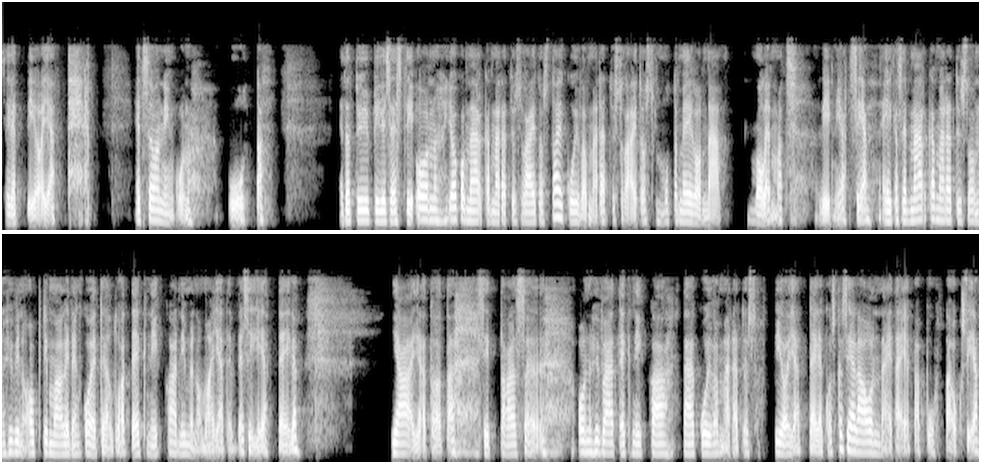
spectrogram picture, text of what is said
sille biojätteelle. Et se on niin kuin uutta. Että tyypillisesti on joko märkämärätyslaitos tai kuivamärätyslaitos, mutta meillä on nämä molemmat linjat siellä. Eikä se märkämärätys on hyvin optimaalinen koeteltua tekniikkaa nimenomaan jätevesiljätteille. Ja, ja tota, sitten taas on hyvää tekniikkaa tämä kuivamärätys biojätteille, koska siellä on näitä epäpuhtauksia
